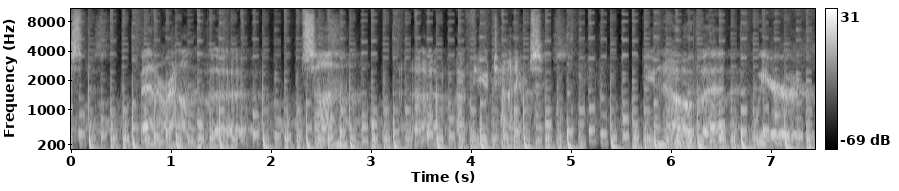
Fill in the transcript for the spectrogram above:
just been around the sun uh, a few times, you know that we're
